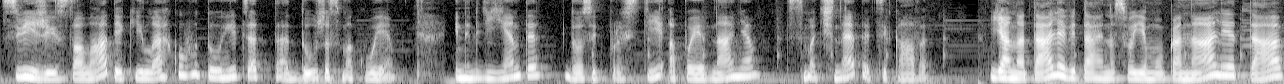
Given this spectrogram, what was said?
Свіжий салат, який легко готується та дуже смакує. Інгредієнти досить прості, а поєднання смачне та цікаве. Я Наталя вітаю на своєму каналі та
